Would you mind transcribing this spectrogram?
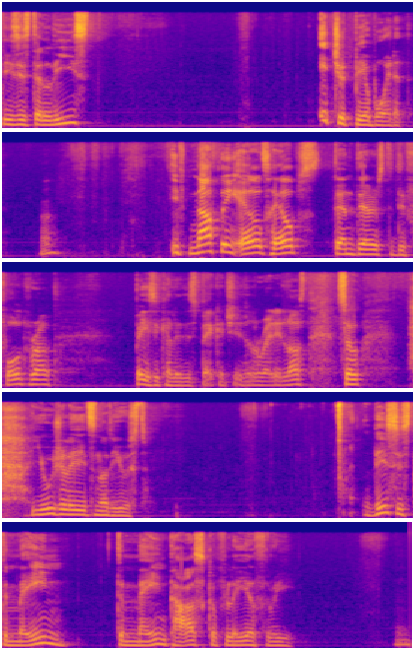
This is the least, it should be avoided. If nothing else helps, then there's the default route. Basically, this package is already lost. So usually it's not used. This is the main, the main task of layer three. Hmm?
